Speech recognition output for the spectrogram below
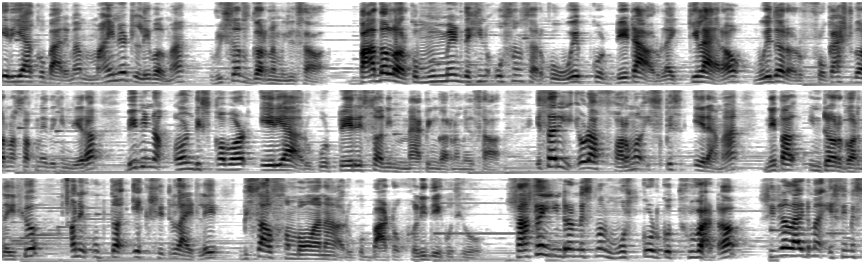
एरियाको बारेमा माइनट लेभलमा रिसर्च गर्न मिल्छ। बादलहरूको मुभमेन्टदेखि ओसन्सहरूको वेबको डेटाहरूलाई केलाएर वेदरहरू फोकास्ट गर्न सक्नेदेखि लिएर विभिन्न अनडिस्कभर्ड एरियाहरूको टेरेस अनि म्यापिङ गर्न मिल्छ। यसरी एउटा फर्मल स्पेस एरियामा नेपाल इन्टर गर्दै थियो अनि उक्त एक सेटेलाइटले विशाल सम्भावनाहरूको बाटो खोलिदिएको थियो। साथै इन्टरनेसनल मोस्टकोडको थ्रुबाट सेटेलाइटमा एसएमएस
